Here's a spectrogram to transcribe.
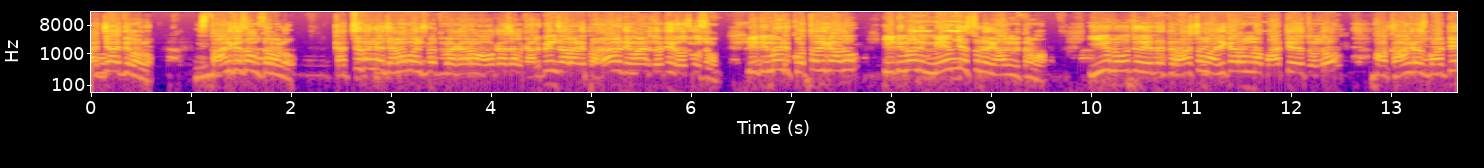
పంచాయతీలలో స్థానిక సంస్థలలో ఖచ్చితంగా జనాభా నిష్పత్తి ప్రకారం అవకాశాలు కల్పించాలని ప్రధాన డిమాండ్ తోటి ఈ రోజు కూర్చున్నాం. ఈ డిమాండ్ కొత్తది కాదు ఈ డిమాండ్ మేం చేస్తున్నది కాదు మిత్రమా? ఈ రోజు ఏదైతే రాష్ట్రంలో అధికారం ఉన్న పార్టీ ఏదైతే ఉందో ఆ కాంగ్రెస్ పార్టీ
